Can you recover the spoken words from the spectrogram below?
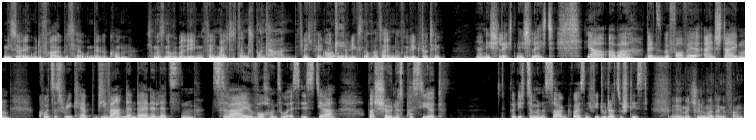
nicht so eine gute Frage bisher untergekommen. Ich muss noch überlegen. Vielleicht mache ich das dann spontan. Vielleicht fällt mir okay. auch unterwegs noch was ein auf dem Weg dorthin. Na, nicht schlecht, nicht schlecht. Ja, aber Benson, bevor wir einsteigen, kurzes Recap. Wie waren denn deine letzten zwei Wochen so? Es ist ja was Schönes passiert. Würde ich zumindest sagen. Ich weiß nicht, wie du dazu stehst. Ey, mein Studium hat angefangen.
